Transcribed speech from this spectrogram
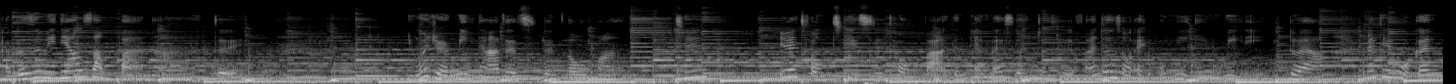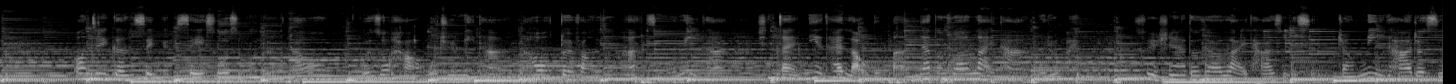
还不是明天要上班呢，对。你会觉得“密他”这个词很 low 吗？其实，因为从即时通吧，跟 MSN 就是，反正就是说，哎，我密你，我密你，对啊。跟谁谁说什么的，然后我就说好，我去密他，然后对方就说啊，什么密他？现在你也太老了吧？人家都说要赖他，我就哎，所以现在都是要赖他，是不是？讲密他就是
